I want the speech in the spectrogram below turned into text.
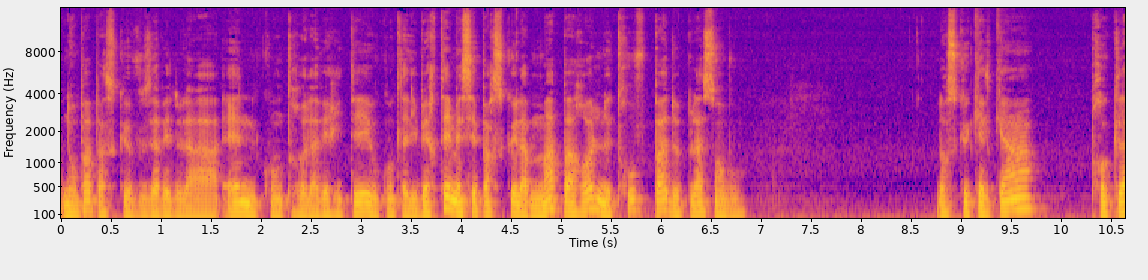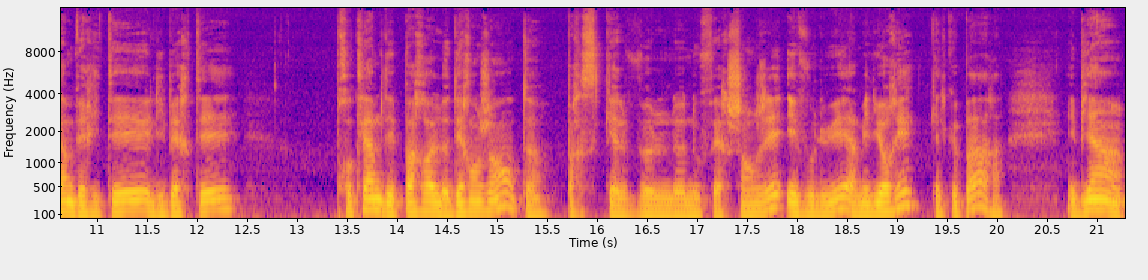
non pas parce que vous avez de la haine contre la vérité ou contre la liberté, mais c'est parce que la, ma parole ne trouve pas de place en vous. lorsque quelqu'un proclame vérité, liberté, proclame des paroles dérangeantes parce qu'elles veulent nous faire changer, évoluer, améliorer quelque part, eh bien,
